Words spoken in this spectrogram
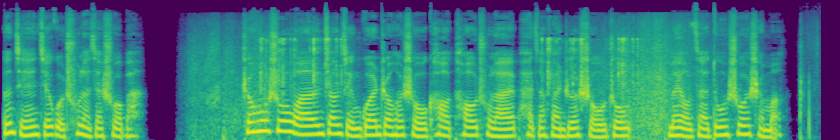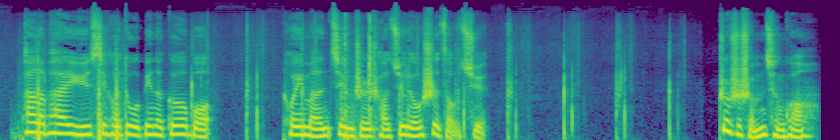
等检验结果出来再说吧。陈红说完，将警官证和手铐掏出来，拍在范哲手中，没有再多说什么，拍了拍于西和杜宾的胳膊，推门径直朝拘留室走去。这是什么情况？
